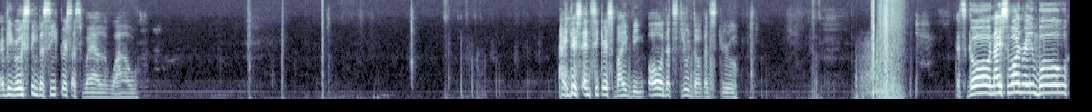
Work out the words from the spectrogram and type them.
are being roasting the seekers as well. Wow. Hiders and seekers vibing. Oh, that's true though. That's true. Let's go. Nice one, Rainbow.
